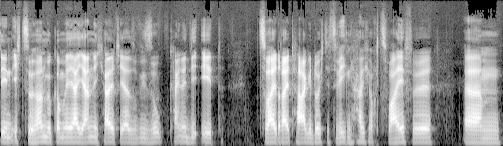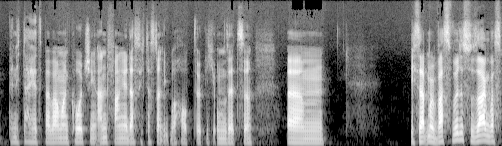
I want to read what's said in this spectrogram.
den ich zu hören bekomme. Ja, Jan, ich halte ja sowieso keine Diät zwei, drei Tage durch. Deswegen habe ich auch Zweifel, ähm, wenn ich da jetzt bei Barmann Coaching anfange, dass ich das dann überhaupt wirklich umsetze. Ähm, ich sag mal, was würdest du sagen, was,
